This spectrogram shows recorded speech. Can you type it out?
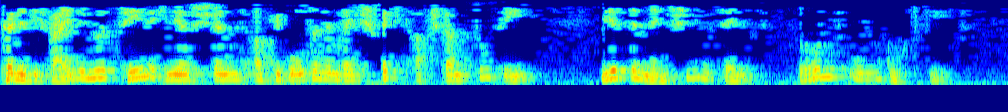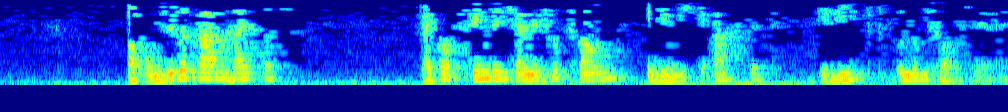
können die Feinde nur zähneknirschend auf gebotenem Respektabstand zusehen, wie es den Menschen im Zelt rundum gut geht. Auf uns übertragen heißt das, bei Gott finde ich einen Schutzraum, in dem ich geachtet, geliebt und umsorgt werde.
